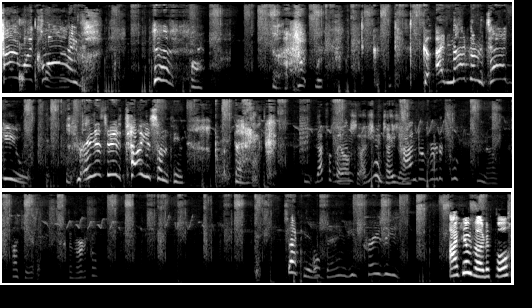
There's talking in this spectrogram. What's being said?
How do I climb? Oh. I'm not gonna tag you. I just need to tell you something. The? That's what they all say. I just want to tell you something. Kind of vertical? No, I can't. The vertical? Second. Oh dang, he's crazy. I can vertical.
